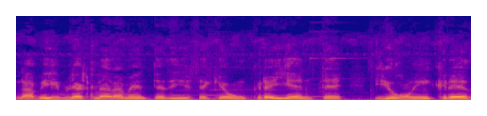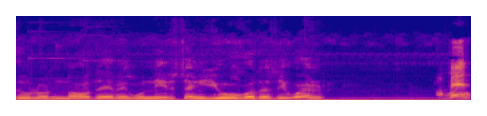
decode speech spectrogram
la Biblia claramente dice que un creyente y un incrédulo no deben unirse en yugo desigual. Amén.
